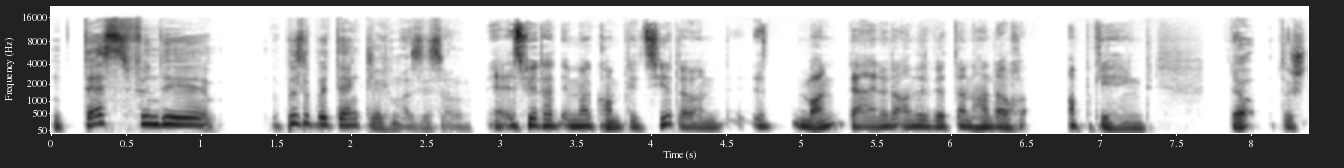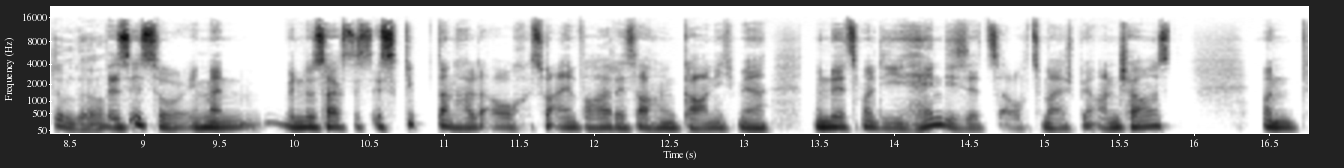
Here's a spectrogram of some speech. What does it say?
Und das finde ich ein bisschen bedenklich, muss ich sagen. Ja, es wird halt immer komplizierter und es- man, der eine oder andere wird dann halt auch abgehängt. Ja, das stimmt, ja. Das ist so. Ich meine, wenn du sagst, es, es gibt dann halt auch so einfachere Sachen gar nicht mehr. Wenn du jetzt mal die Handys jetzt auch zum Beispiel anschaust und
